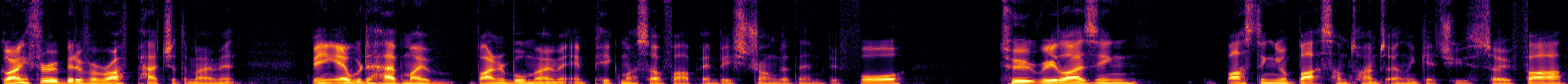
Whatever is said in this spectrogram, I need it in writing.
going through a bit of a rough patch at the moment, being able to have my vulnerable moment and pick myself up and be stronger than before. Two, realizing busting your butt sometimes only gets you so far.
